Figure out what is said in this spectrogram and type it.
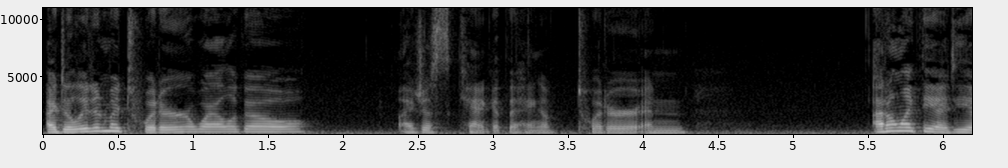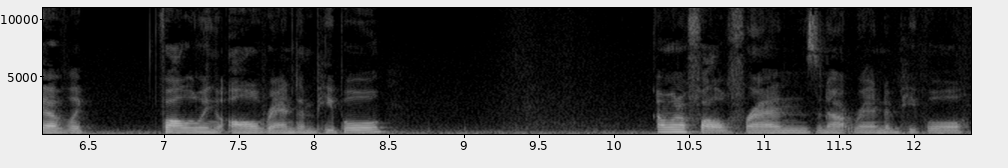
I deleted my Twitter a while ago I just can't get the hang of Twitter and I don't like the idea of like following all random people. I want to follow friends, not random people.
